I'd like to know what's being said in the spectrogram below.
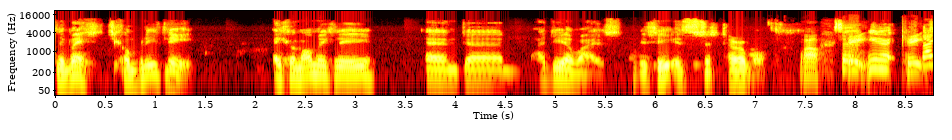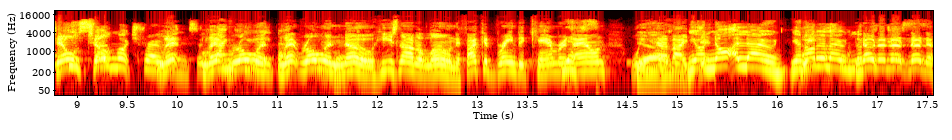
the West completely, economically and um, idea wise. You see, it's just terrible. Wow. So, Kate, you know, Kate, thank tell, you so tell, much, Roland. Let, let thank you, Roland let Roland know he's not alone. If I could bring the camera Yes. down, we Yeah. have ideas. You're not alone. You're not alone. Look no, at no, no, no, no.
